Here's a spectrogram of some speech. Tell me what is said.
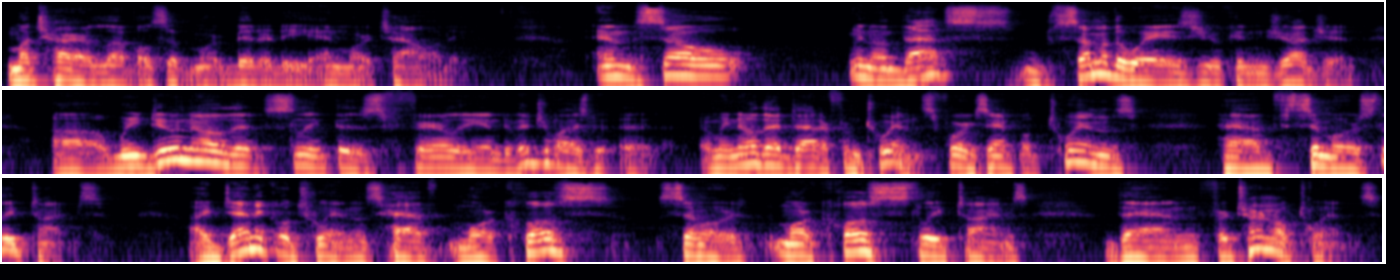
much higher levels of morbidity and mortality. And so you know, that's some of the ways you can judge it. Uh, we do know that sleep is fairly individualized, uh, and we know that data from twins. For example, twins have similar sleep times. Identical twins have more close similar more close sleep times than fraternal twins.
